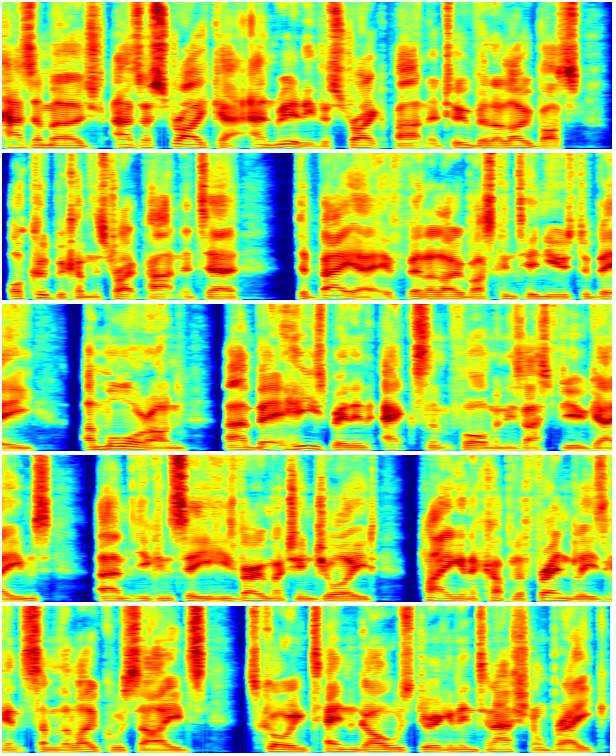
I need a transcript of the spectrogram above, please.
has emerged as a striker and really the strike partner to Villalobos, or could become the strike partner to to Bayer if Villalobos continues to be a moron. Um, but he's been in excellent form in his last few games. Um, you can see he's very much enjoyed playing in a couple of friendlies against some of the local sides, scoring 10 goals during an international break,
